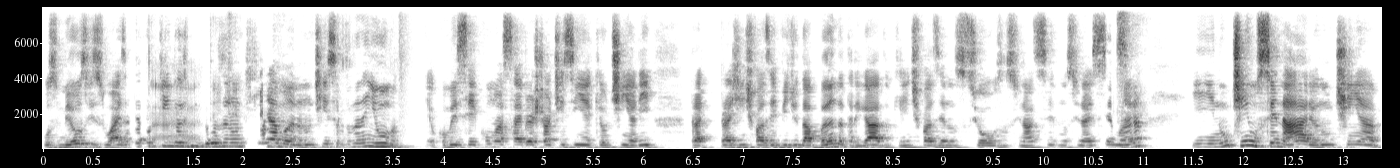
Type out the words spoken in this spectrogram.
os meus visuais, até porque ah, em 2012 eu não tinha, mano, não tinha estrutura nenhuma. Eu comecei com uma cybershotzinha que eu tinha ali pra, pra gente fazer vídeo da banda, tá ligado? Que a gente fazia nos shows, nos finais, nos finais de semana. Sim. E não tinha um cenário, não tinha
